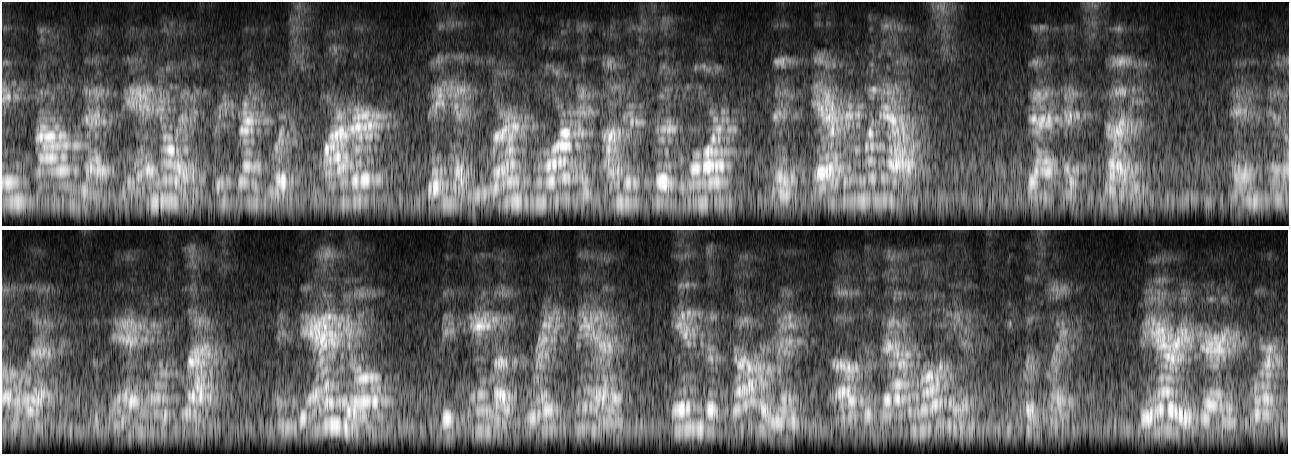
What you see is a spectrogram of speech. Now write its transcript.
king found that Daniel and his three friends were smarter. They had learned more and understood more than everyone else that had studied and, and all that. And so Daniel was blessed. And Daniel became a great man in the government of the Babylonians. He was like very, very important.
